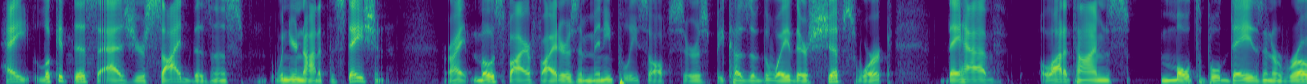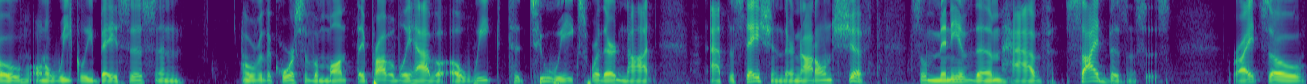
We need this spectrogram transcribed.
hey, look at this as your side business when you're not at the station right? Most firefighters and many police officers, because of the way their shifts work, they have a lot of times multiple days in a row on a weekly basis and over the course of a month they probably have a, a week to two weeks where they're not at the station they're not on shift so many of them have side businesses right so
